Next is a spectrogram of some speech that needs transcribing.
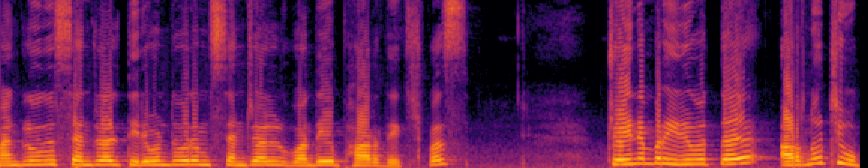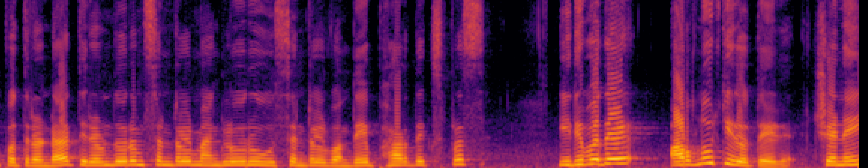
Mangaluru central Thiruvananthapuram central Vande Bharat express train number ഇരുപത് അറുന്നൂറ്റി മുപ്പത്തിരണ്ട് Thiruvananthapuram central Mangaluru central Vande Bharat express ഇരുപത് അറുന്നൂറ്റി ഇരുപത്തേഴ് Chennai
